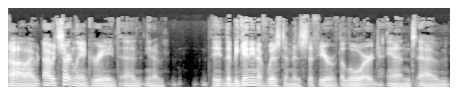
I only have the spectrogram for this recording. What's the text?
Oh, I, would, I would certainly agree. Uh, you know, the the beginning of wisdom is the fear of the Lord, and um,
